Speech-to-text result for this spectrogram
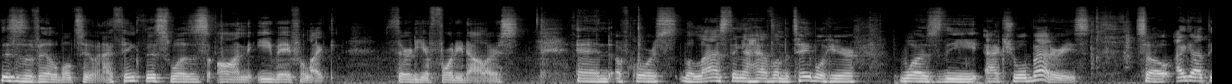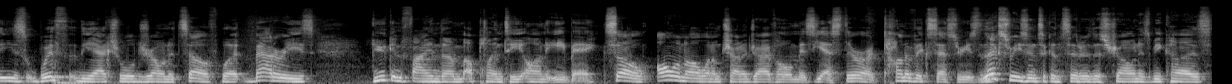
this is available too. And I think this was on eBay for like 30 or $40. And of course, the last thing I have on the table here was the actual batteries. So I got these with the actual drone itself, but batteries you can find them aplenty on eBay. So, all in all, what I'm trying to drive home is yes, there are a ton of accessories. The next reason to consider this drone is because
